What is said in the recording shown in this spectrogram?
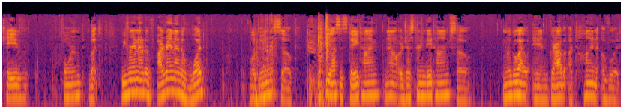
cave formed, but we ran out of, I ran out of wood while doing this, so FPS it's daytime now, or just turning daytime, so I'm gonna go out and grab a ton of wood.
